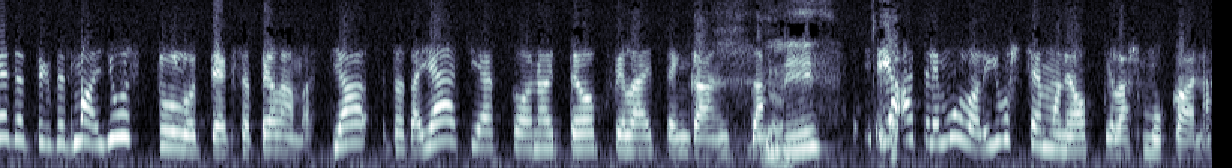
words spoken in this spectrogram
Tiedättekö, että mä oon just tullut tiedätkö, sä, pelaamassa ja, tota, jääkiekkoa noitten oppilaitten kanssa. Joo. Niin. Ja ajattelin, mulla oli just semmonen oppilas mukana.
